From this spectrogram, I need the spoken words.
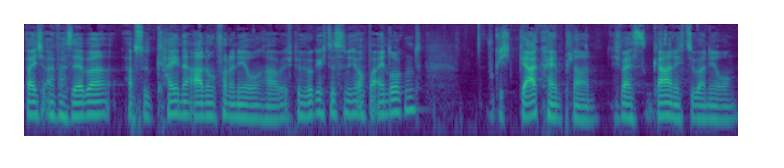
weil ich einfach selber absolut keine Ahnung von Ernährung habe. Ich bin wirklich, das finde ich auch beeindruckend, wirklich gar keinen Plan. Ich weiß gar nichts über Ernährung.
